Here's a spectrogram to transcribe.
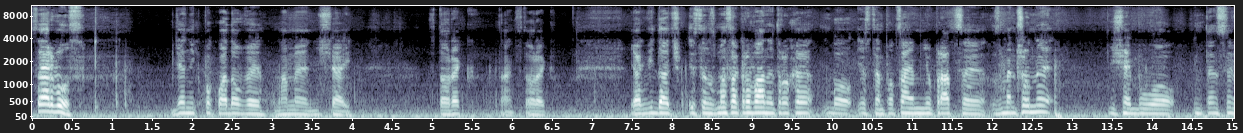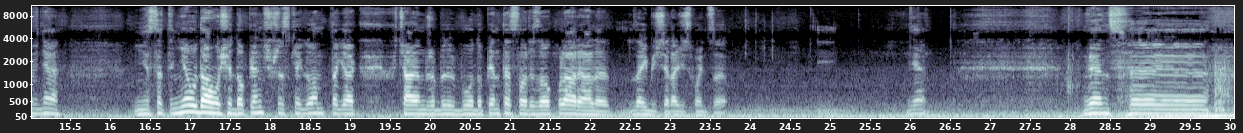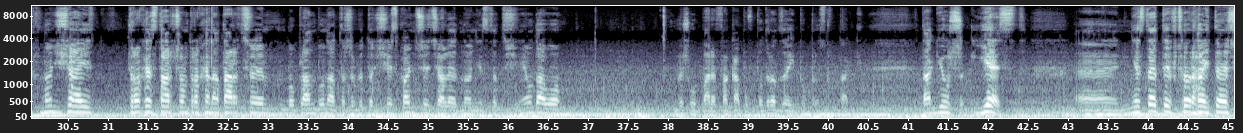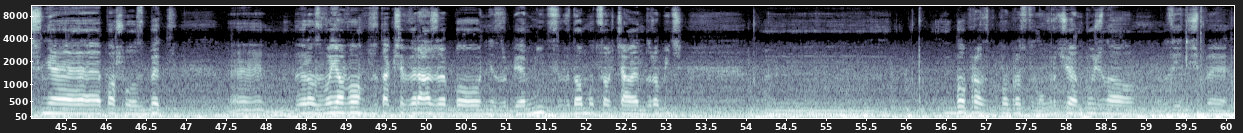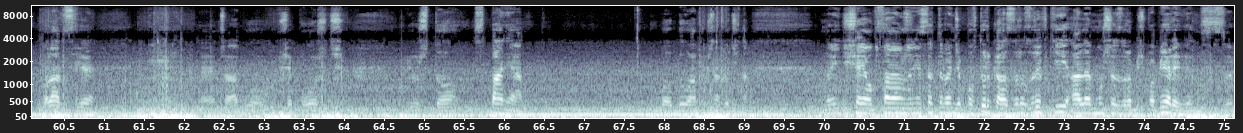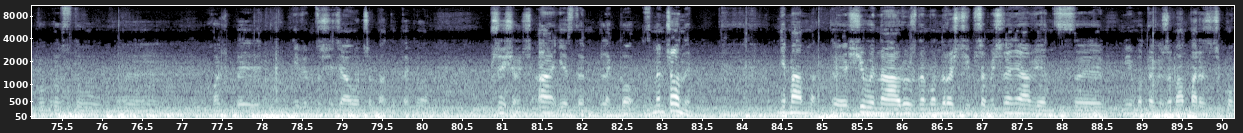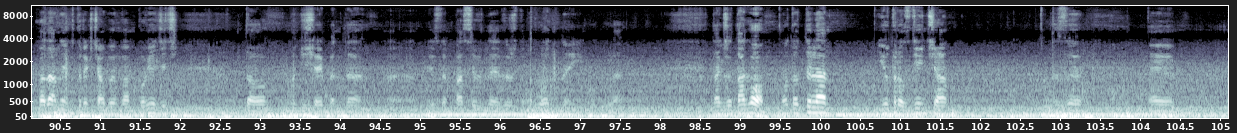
Serwus. Dziennik pokładowy. Mamy dzisiaj wtorek. Tak, wtorek. Jak widać, jestem zmasakrowany trochę, bo jestem po całym dniu pracy zmęczony. Dzisiaj było intensywnie i niestety nie udało się dopiąć wszystkiego tak jak chciałem, żeby było dopięte. Sorry za okulary, ale zajebiście razi słońce. I nie, więc e, no dzisiaj trochę starczą, trochę na tarczy, bo plan był na to, żeby to dzisiaj skończyć, ale no niestety się nie udało. Wyszło parę fakapów po drodze i po prostu tak, tak już jest. E, niestety wczoraj też nie poszło zbyt e, rozwojowo, że tak się wyrażę, bo nie zrobiłem nic w domu, co chciałem zrobić. Bo pro, po prostu no, wróciłem późno, zjedliśmy kolację i e, trzeba było się położyć już do spania, bo była późna godzina. No i dzisiaj obstawiam, że niestety będzie powtórka z rozrywki, ale muszę zrobić papiery, więc po prostu e, choćby nie wiem co się działo, trzeba do tego przysiąść, a jestem lekko zmęczony nie mam e, siły na różne mądrości i przemyślenia, więc e, mimo tego, że mam parę rzeczy pokładanych, które chciałbym Wam powiedzieć, to no dzisiaj będę, e, jestem pasywny, zresztą głodny i w ogóle. Także tak o, no to tyle. Jutro zdjęcia z,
